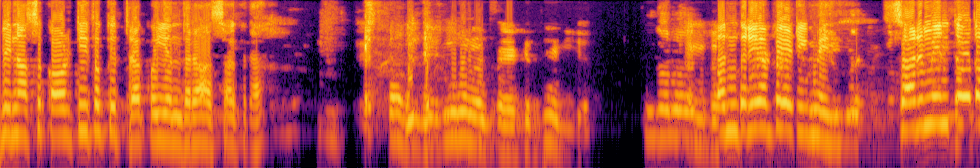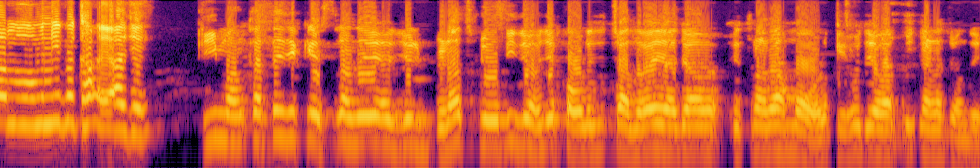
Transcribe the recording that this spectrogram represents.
ਬਿਨਾ ਸਿਕਿਉਰਿਟੀ ਤੋਂ ਕਿਤਰਾ ਕੋਈ ਅੰਦਰ ਆ ਸਕਦਾ। ਕਿੱਥੇ ਹੈਗੀ ਆ ਅੰਦਰ ਹੀ ਆ ਬੇਟੀ ਮੇਰੀ। ਸਰ ਮੈਨੂੰ ਤਾਂ ਉਹਦਾ ਮੂੰਹ ਵੀ ਨਹੀਂ ਵਿਖਾਇਆ ਜੇ ਕੀ ਮੰਗ ਕਰਦੇ ਜੀ ਕਿਸ ਤਰ੍ਹਾਂ ਦੇ ਬਿਨਾਂ ਸਿਕਿਉਰਿਟੀ ਜਿਹੋ ਜਿਹੇ ਕਾਲਜ ਚੱਲ ਰਹੇ ਆ ਜਾਂ ਇਸ ਤਰ੍ਹਾਂ ਦਾ ਮਾਹੌਲ ਕਿਹੋ ਜਿਹਾ ਵਾ ਕੀ ਕਹਿਣਾ ਚਾਹੁੰਦੇ?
